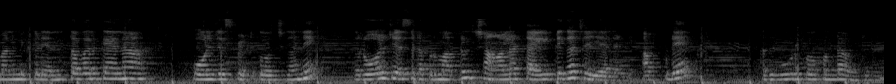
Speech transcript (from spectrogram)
మనం ఇక్కడ ఎంతవరకైనా ఫోల్డ్ చేసి పెట్టుకోవచ్చు కానీ రోల్ చేసేటప్పుడు మాత్రం చాలా టైట్గా చేయాలండి. అప్పుడే అది ఊడిపోకుండా ఉంటుంది.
